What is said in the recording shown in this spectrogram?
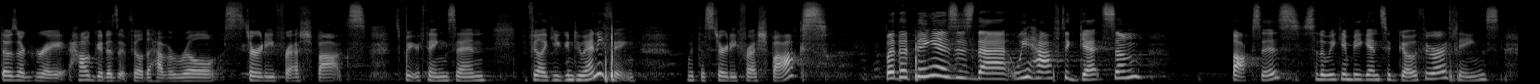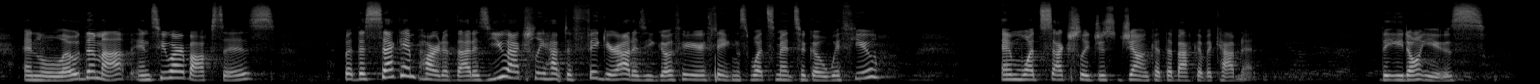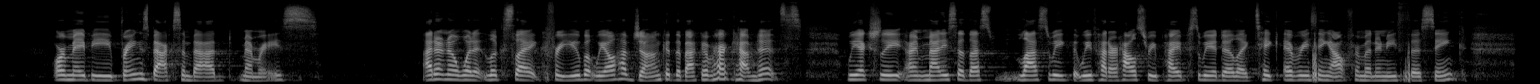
Those are great. How good does it feel to have a real sturdy, fresh box to put your things in? I feel like you can do anything with a sturdy, fresh box. But the thing is, is that we have to get some boxes so that we can begin to go through our things and load them up into our boxes. But the second part of that is you actually have to figure out as you go through your things what's meant to go with you and what's actually just junk at the back of a cabinet that you don't use, or maybe brings back some bad memories. I don't know what it looks like for you, but we all have junk at the back of our cabinets. We actually, Maddie said last last week that we've had our house repiped, so we had to like take everything out from underneath the sink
